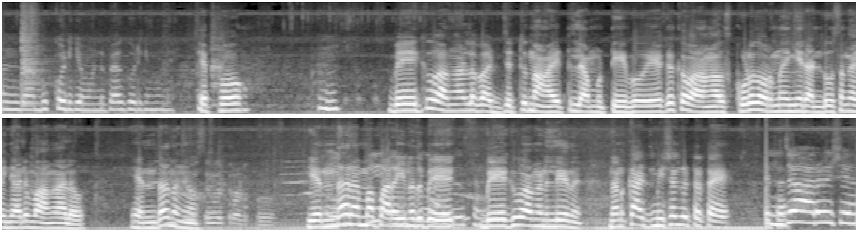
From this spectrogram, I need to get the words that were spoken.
എന്താ ബുക്ക് ഓടിക്കാൻ പോണ്ടേ ബാഗ് ഓടിക്കാൻ പോണ്ടേ. എപ്പോ? ബാഗ് വാങ്ങാനുള്ള ബഡ്ജറ്റ് ഒന്നും ആയിട്ടില്ല മുട്ടി ബാഗൊക്കെ വാങ്ങാം. സ്കൂൾ തുറന്നു കഴിഞ്ഞാൽ രണ്ടു ദിവസം കഴിഞ്ഞാലും വാങ്ങാലോ? എന്താ നിങ്ങൾ എന്താ അമ്മ പറയുന്നത് ബാഗ് ബാഗ് വാങ്ങണില്ലേന്ന്? നിനക്ക് അഡ്മിഷൻ കിട്ടട്ടെ? അഞ്ചോ ആറോ വിഷയം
